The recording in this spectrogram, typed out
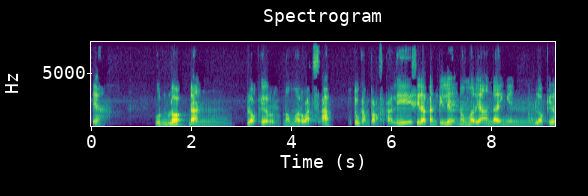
Ya, unblock dan blokir nomor WhatsApp itu gampang sekali. Silakan pilih nomor yang Anda ingin blokir.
